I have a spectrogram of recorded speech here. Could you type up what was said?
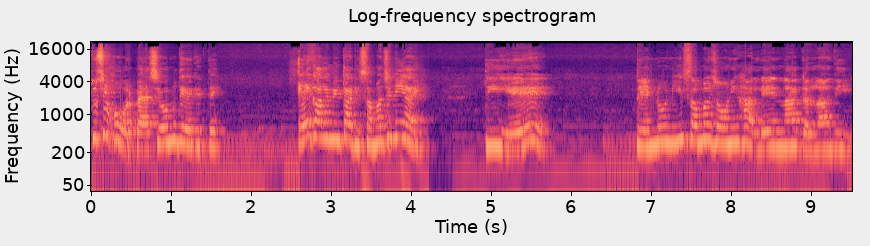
ਤੁਸੀਂ ਹੋਰ ਪੈਸੇ ਉਹਨੂੰ ਦੇ ਦਿੱਤੇ। ਇਹ ਗੱਲ ਮੈਨੂੰ ਤੁਹਾਡੀ ਸਮਝ ਨਹੀਂ ਆਈ। ਧੀਏ, ਤੈਨੂੰ ਨਹੀਂ ਸਮਝ ਆਉਣੀ ਹਾਲੇ ਇਹਨਾਂ ਗੱਲਾਂ ਦੀ।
